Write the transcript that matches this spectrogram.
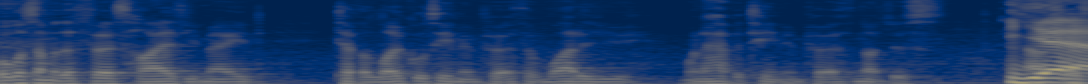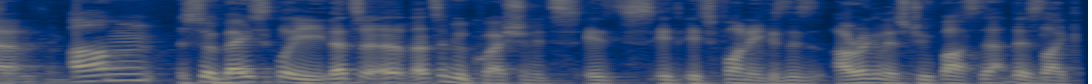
What were some of the first hires you made to have a local team in Perth, and why do you want to have a team in Perth, not just Yeah. Um, so basically, that's a that's a good question. It's it's it's funny because I reckon there's two parts to that. There's like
